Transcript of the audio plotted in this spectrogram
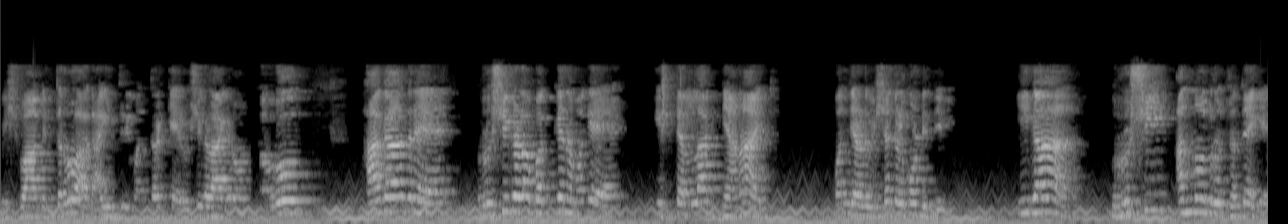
ವಿಶ್ವಾಮಿತ್ರರು ಆ ಗಾಯತ್ರಿ ಮಂತ್ರಕ್ಕೆ ಋಷಿಗಳಾಗಿರುವಂತವರು ಹಾಗಾದ್ರೆ ಋಷಿಗಳ ಬಗ್ಗೆ ನಮಗೆ ಇಷ್ಟೆಲ್ಲ ಜ್ಞಾನ ಆಯ್ತು. ಒಂದೆರಡು ವಿಷಯ ತಿಳ್ಕೊಂಡಿದ್ದೀವಿ. ಈಗ ಋಷಿ ಅನ್ನೋದ್ರ ಜೊತೆಗೆ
